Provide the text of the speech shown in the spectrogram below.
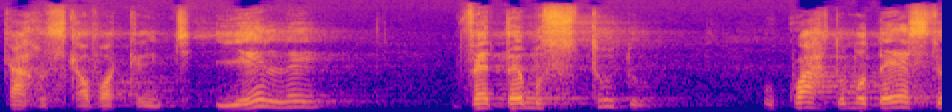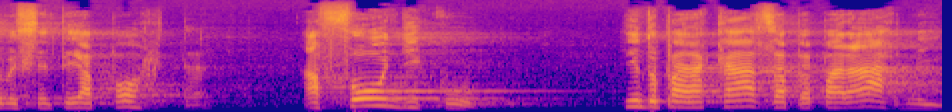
Carlos Cavalcante e ele, vedamos tudo. O quarto modesto, eu me sentei à porta, afônico, indo para casa preparar-me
